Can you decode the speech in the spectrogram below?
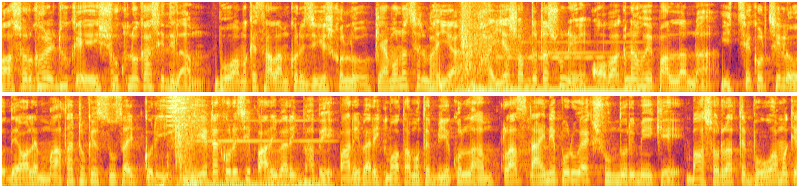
বাসর ঘরে ঢুকে শুকনো কাশি দিলাম। বউ আমাকে সালাম করে জিজ্ঞেস করল, কেমন আছেন ভাইয়া? ভাইয়া শব্দটা শুনে অবাক না হয়ে পারলাম না। ইচ্ছে করছিল দেওয়ালে মাথা ঠুকে সুসাইড করি। বিয়েটা করেছি পারিবারিক ভাবে পারিবারিক মতামতে বিয়ে করলাম। ক্লাস নাইনে পড়ু এক সুন্দরী মেয়েকে। বাসর রাতে বউ আমাকে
